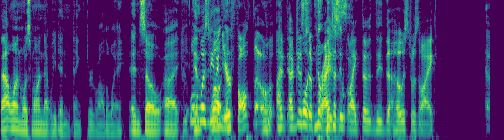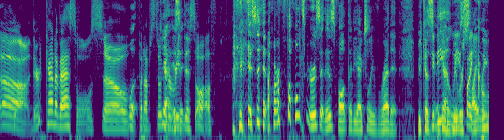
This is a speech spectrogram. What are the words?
that one was one that we didn't think through all the way, and so uh, Well, it wasn't well, even your and- fault though. I, I'm just Well, no, surprised. because it's it- like the, the the host was like, "Oh, they're kind of assholes." So, Well, but I'm still yeah, gonna read it- this off. is it our fault or is it his fault that he actually read it? Because Did again, we were like, slightly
